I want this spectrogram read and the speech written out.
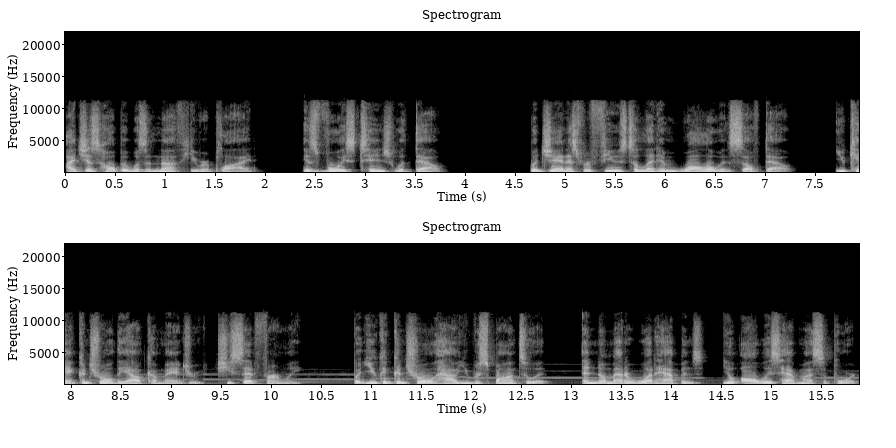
I just hope it was enough, he replied, his voice tinged with doubt. But Janice refused to let him wallow in self-doubt. You can't control the outcome, Andrew, she said firmly. But you can control how you respond to it. And no matter what happens, you'll always have my support.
